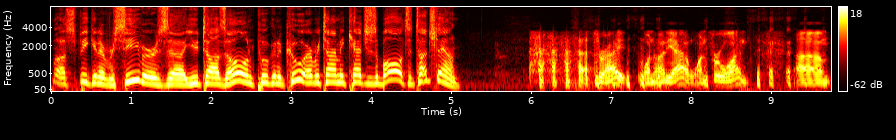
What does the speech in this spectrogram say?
Well, speaking of receivers, uh, Utah's own Puka Nacua, every time he catches a ball, it's a touchdown. That's right. One hundred, yeah, one for one. Um,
